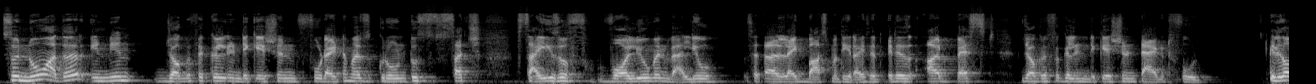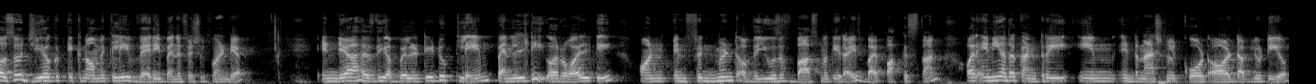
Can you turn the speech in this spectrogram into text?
So no other Indian geographical indication food item has grown to such size of volume and value uh, like basmati rice. It, it is our best geographical indication tagged food. It is also geo-economically very beneficial for India. India has the ability to claim penalty or royalty on infringement of the use of basmati rice by Pakistan or any other country in international court or WTO.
